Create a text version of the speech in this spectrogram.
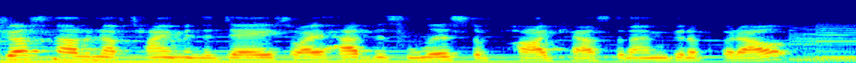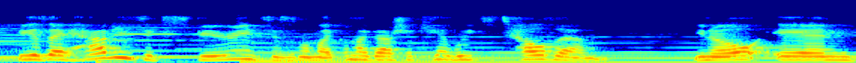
just not enough time in the day. So I have this list of podcasts that I'm gonna put out because I have these experiences, and I'm like, oh my gosh, I can't wait to tell them, you know, and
